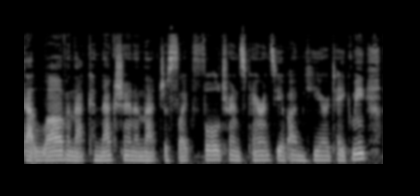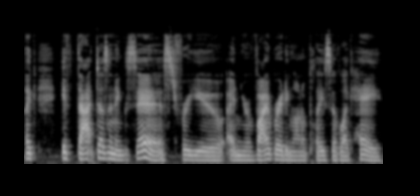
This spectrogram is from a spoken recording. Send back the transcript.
that love and that connection and that just like full transparency of i'm here take me like if that doesn't exist for you and you're vibrating on a place of like hey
